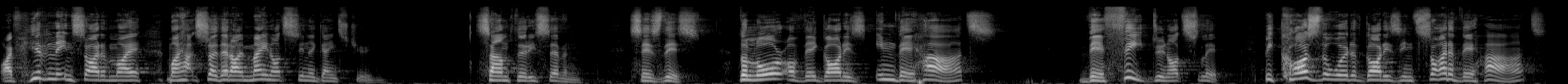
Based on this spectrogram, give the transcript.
I've hidden it inside of my, my heart so that I may not sin against you. Psalm 37 says this The law of their God is in their hearts, their feet do not slip. Because the word of God is inside of their heart,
